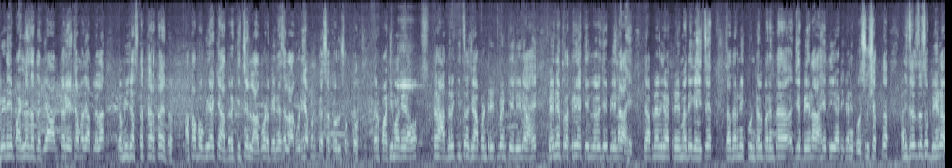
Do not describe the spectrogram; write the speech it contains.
बेड हे पाडल्या जातात. या अंतर याच्यामध्ये आपल्याला कमी जास्त करता येतं. आता बघूया की अद्रकीचे लागवड बेण्याचं लागवड हे आपण कसं करू शकतो. तर पाठीमागे यावं. तर अद्रकीचं जे आपण ट्रीटमेंट केलेले आहे बेने प्रक्रिया केलेलं जे बेणं आहे ते आपल्याला या ट्रेमध्ये घ्यायचे साधारण एक क्विंटलपर्यंत जे बेणं आहे ते या ठिकाणी बसू शकतं. आणि जसं बेणं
